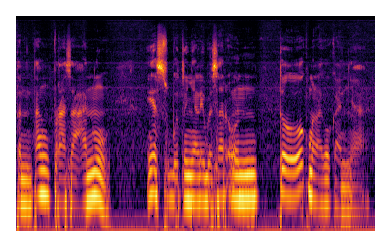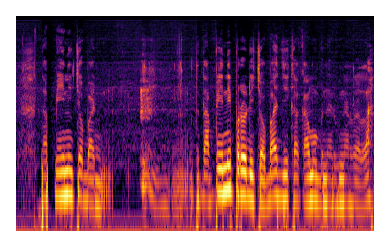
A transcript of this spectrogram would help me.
tentang perasaanmu. Yes, butuh nyali besar untuk melakukannya. Tapi ini coba tetapi ini perlu dicoba jika kamu benar-benar lelah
